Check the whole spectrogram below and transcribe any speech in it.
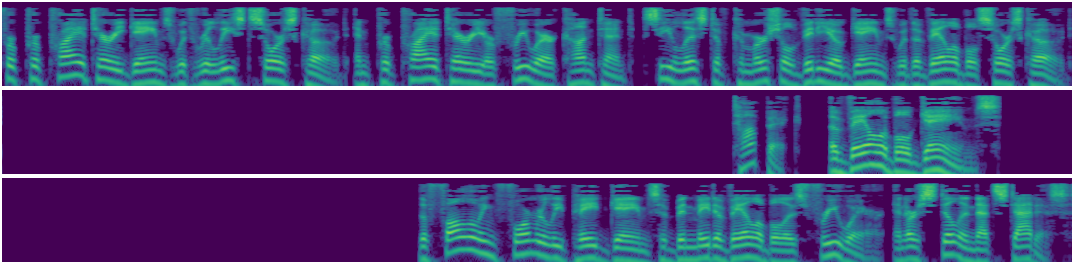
For proprietary games with released source code and proprietary or freeware content, see List of commercial video games with available source code. Available games The following formerly paid games have been made available as freeware, and are still in that status.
